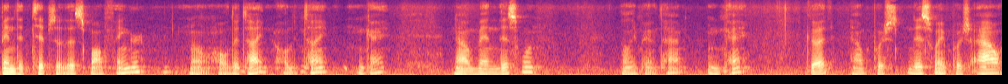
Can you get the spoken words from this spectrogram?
Bend the tips of the small finger, no, hold it tight, hold it tight, okay. Now bend this one, only bend that, okay, good. Now push this way, push out,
